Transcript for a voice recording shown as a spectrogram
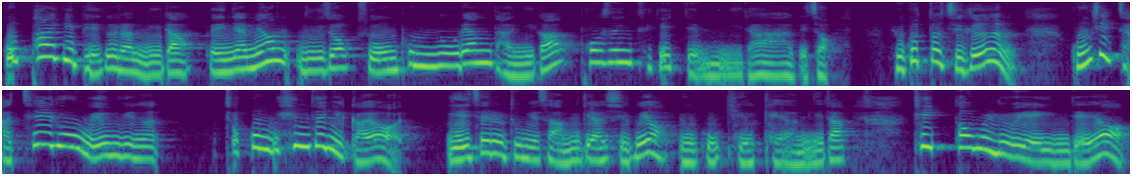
곱하기 100을 합니다. 왜냐면 누적 소음 폭로량 단위가 퍼센트이기 때문이다. 그죠? 이것도 지금 공식 자체로 외우기는 조금 힘드니까요. 예제를 통해서 암기하시고요. 요거 기억해야 합니다. TWA인데요.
